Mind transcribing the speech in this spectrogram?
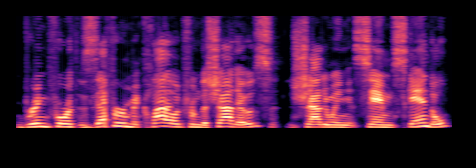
bring forth Zephyr McLeod from the Shadows, shadowing Sam Scandal,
